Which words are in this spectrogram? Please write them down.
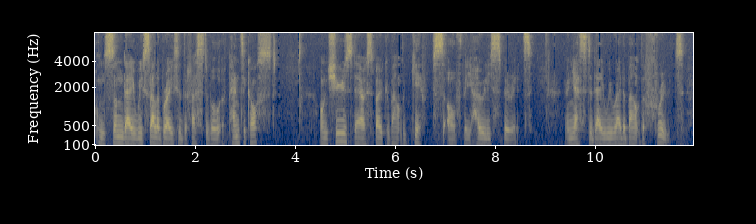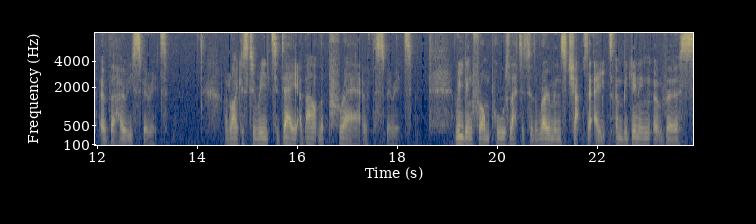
On Sunday, we celebrated the festival of Pentecost on Tuesday, I spoke about the gifts of the Holy Spirit, and yesterday we read about the fruit of the Holy Spirit. I'd like us to read today about the prayer of the Spirit. Reading from Paul's letter to the Romans, chapter 8, and beginning at verse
